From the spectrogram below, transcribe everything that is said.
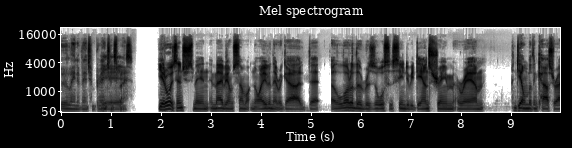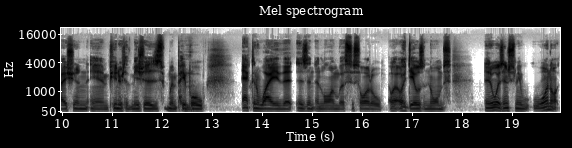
early intervention prevention space. Yeah, it always interests me, and, and maybe I'm somewhat naive in that regard, that a lot of the resources seem to be downstream around dealing with incarceration and punitive measures when people act in a way that isn't in line with societal ideals and norms. It always interests me, why not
